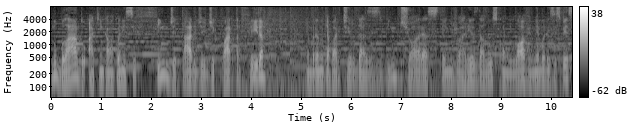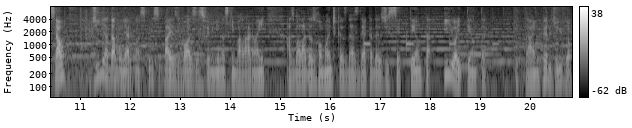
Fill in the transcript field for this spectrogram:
nublado aqui em Camacuã nesse fim de tarde de quarta-feira. Lembrando que a partir das 20 horas tem Juarez da Luz com Love Memories especial, Dia da Mulher com as principais vozes femininas que embalaram aí as baladas românticas das décadas de 70 e 80. E tá imperdível.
